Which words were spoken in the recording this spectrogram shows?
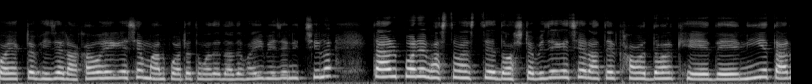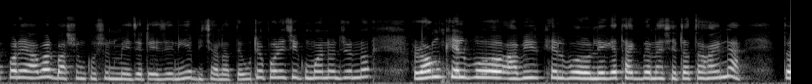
কয়েকটা ভেজে রাখাও হয়ে গেছে। মালপোয়াটা তোমাদের দাদাভাই ভেজে নিচ্ছিল। তারপরে ভাসতে ভাসতে দশটা বেজে গেছে। রাতের খাবার দাবার খেয়ে দিয়ে নিয়ে তারপরে আবার বাসন কুসন মেজে টেজে নিয়ে বিছানাতে উঠে পড়েছি ঘুমানোর জন্য। রং খেলব, আবির খেলব, লেগে থাকবে না সেটা তো হয় না। তো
